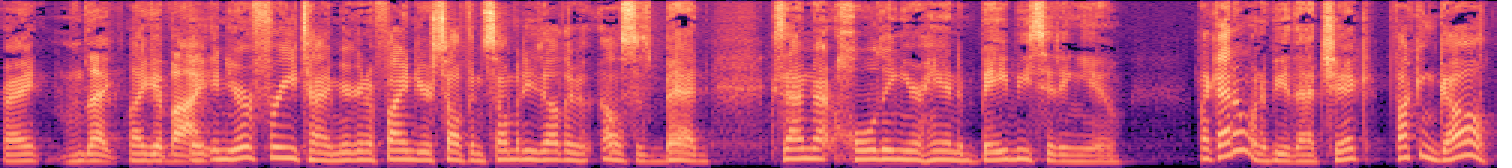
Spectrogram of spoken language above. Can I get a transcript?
right? Mm-hmm. Like, Like if- goodbye. in your free time, you're going to find yourself in somebody other else's bed because I'm not holding your hand and babysitting you. Like I don't want to be that chick. Fucking go.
